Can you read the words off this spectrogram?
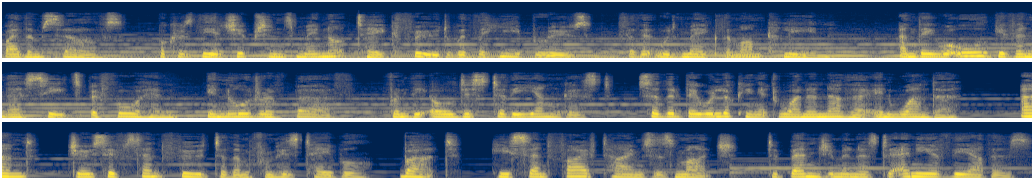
by themselves, because the Egyptians may not take food with the Hebrews, for that would make them unclean. And they were all given their seats before him, in order of birth, from the oldest to the youngest, so that they were looking at one another in wonder. And Joseph sent food to them from his table, but he sent five times as much to Benjamin as to any of the others.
